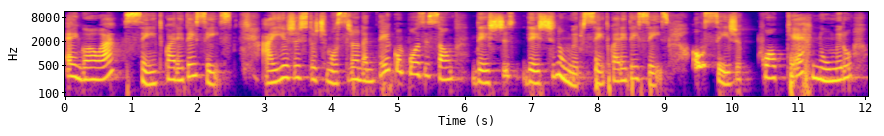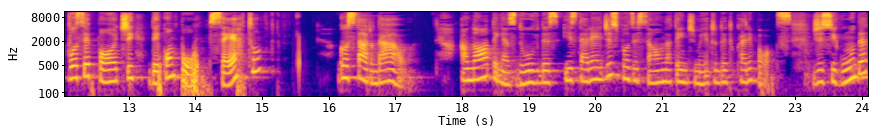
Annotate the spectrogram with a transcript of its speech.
é igual a 146. Aí eu já estou te mostrando a decomposição deste, deste número, 146. Ou seja, qualquer número você pode decompor, certo? Gostaram da aula? Anotem as dúvidas e estarei à disposição no atendimento do Educaribox, de segunda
